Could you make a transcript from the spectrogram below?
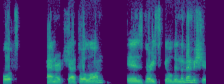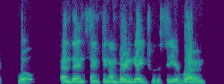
supports Hannah at Chateau Elan is very skilled in the membership world. And then same thing, I'm very engaged with the city of Rome.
